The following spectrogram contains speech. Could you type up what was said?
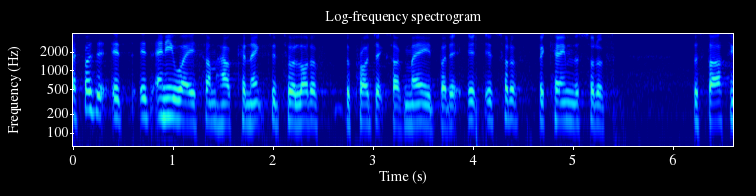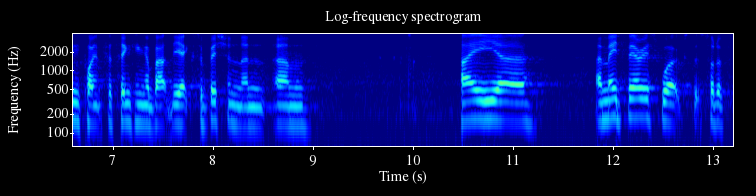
I suppose it, it's, it's anyway somehow connected to a lot of the projects I've made, but it, it, it sort of became the sort of, the starting point for thinking about the exhibition. And um, I, uh, I made various works that sort of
